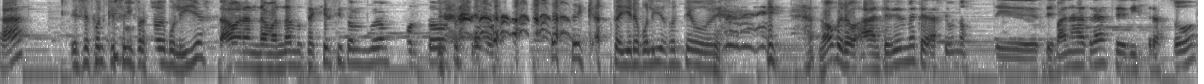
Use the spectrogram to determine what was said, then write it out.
¿Ah? Ese fue el que Sí, se disfrazó de polilla. Ahora anda mandándose ejército el weón por todo Santiago. Está lleno de polilla Santiago. No, pero anteriormente, hace unas semanas atrás, se disfrazó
